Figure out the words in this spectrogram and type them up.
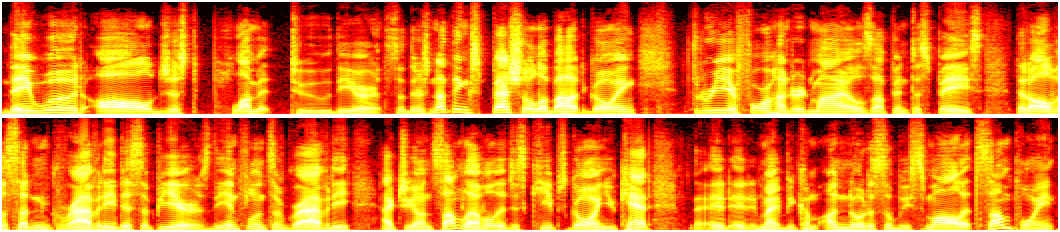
they would all just plummet to the earth. So there's nothing special about going three or four hundred miles up into space that all of a sudden gravity disappears. The influence of gravity, actually, on some level, it just keeps going. You can't, it, it might become unnoticeably small at some point.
